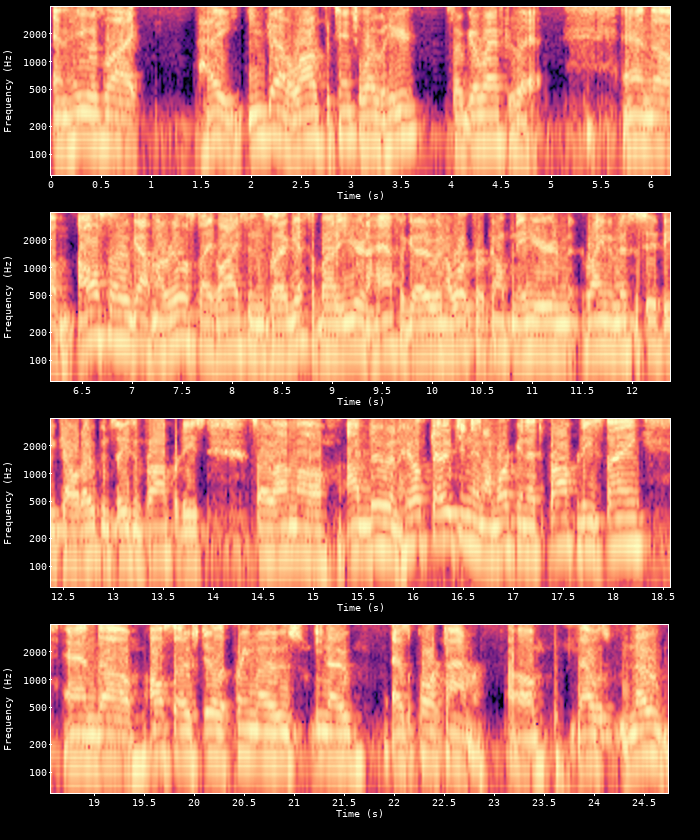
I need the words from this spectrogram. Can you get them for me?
and he was like, "Hey, you've got a lot of potential over here, so go after that." And um, also got my real estate license, I guess, about a year and a half ago. And I work for a company here in Raymond, Mississippi called Open Season Properties. So I'm uh, I'm doing health coaching and I'm working at the properties thing, and uh, also still at Primos, you know, as a part timer. Um, that was no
